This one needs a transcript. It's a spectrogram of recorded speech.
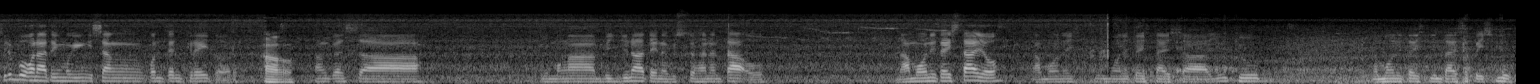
Sinubukan natin maging isang content creator Oo. hanggang sa yung mga video natin na gustuhan ng tao na-monetize tayo na-monetize tayo sa YouTube na-monetize din tayo sa Facebook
